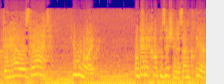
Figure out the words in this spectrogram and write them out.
What the hell is that? Humanoid. Organic composition is unclear.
